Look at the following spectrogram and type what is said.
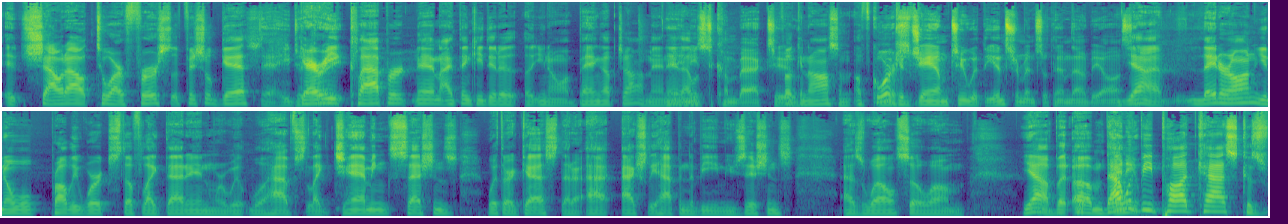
It, shout out to our first official guest, Yeah, he did Gary great. Clapper, and I think he did a, a you know a bang up job, man. Hey, he that needs was to come back too. fucking awesome. Of course, we could jam too with the instruments with him. That would be awesome. Yeah, later on, you know, we'll probably work stuff like that in where we'll, we'll have like jamming sessions with our guests that are a- actually happen to be musicians as well. So, um, yeah, but um, that any- would be podcast because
